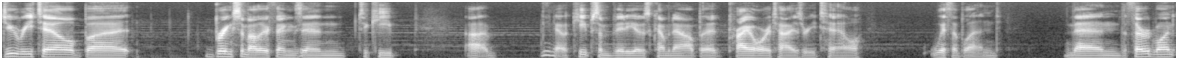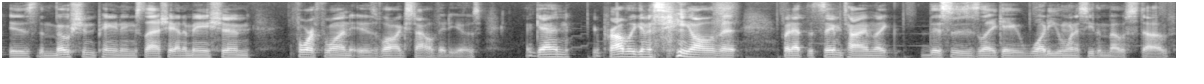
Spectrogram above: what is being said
do retail, but bring some other things in to keep, uh, you know, keep some videos coming out, but prioritize retail with a blend. Then the third one is the motion painting slash animation. Fourth one is vlog style videos. Again, you're probably gonna see all of it, but at the same time, like this is like a what do you want to see the most of?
